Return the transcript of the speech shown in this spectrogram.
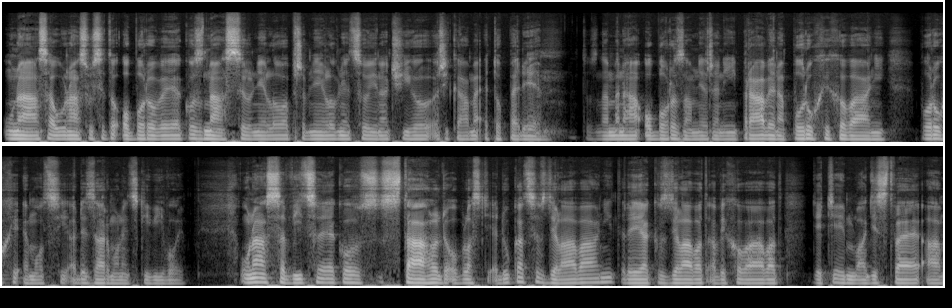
u nás a u nás už se to oborově jako znásilnilo a přeměnilo v něco jiného, říkáme etopedie. To znamená obor zaměřený právě na poruchy chování, poruchy emocí a disharmonický vývoj. U nás se více jako stáhl do oblasti edukace, vzdělávání, tedy jak vzdělávat a vychovávat děti, mladistvé a,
